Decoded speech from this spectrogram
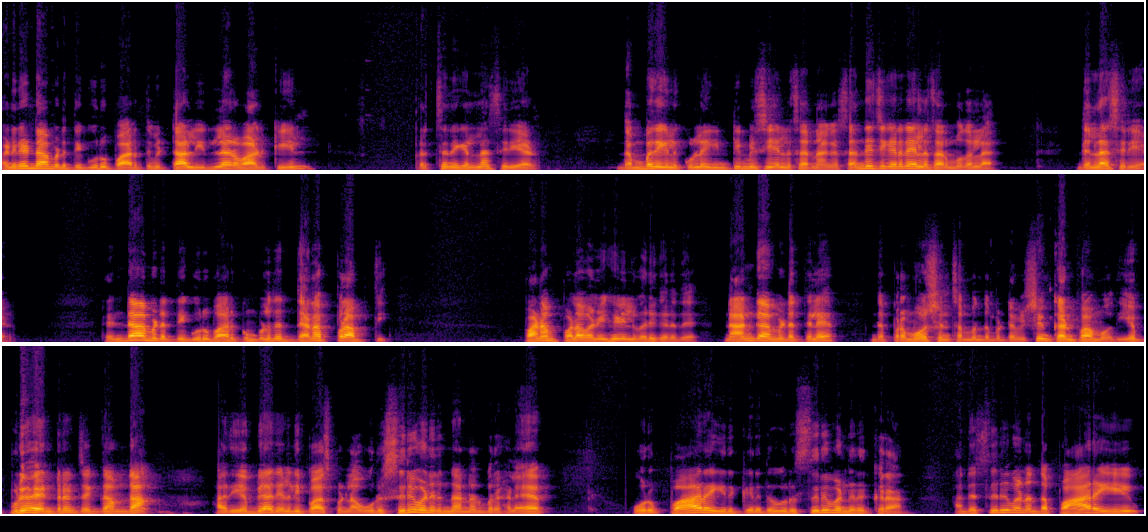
பன்னிரெண்டாம் இடத்தை குரு பார்த்து விட்டால் இல்லற வாழ்க்கையில் பிரச்சனைகள்லாம் சரியாயிடும். தம்பதிகளுக்குள்ளே இன்டிமிசியே இல்லை சார். நாங்கள் சந்திச்சுக்கிறதே இல்லை சார் முதல்ல. இதெல்லாம் சரியாயிடும். ரெண்டாம் இடத்தை குரு பார்க்கும் பொழுது தனப்பிராப்தி. பணம் பல வழிகளில் வருகிறது. நான்காம் இடத்துல இந்த ப்ரமோஷன் சம்மந்தப்பட்ட விஷயம் கன்ஃபார்ம் ஆகுது. எப்படியோ என்ட்ரன்ஸ் எக்ஸாம் தான். அது எப்படியாவது எழுதி பாஸ் பண்ணலாம். ஒரு சிறுவன் இருந்தான் நண்பர்களே. ஒரு பாறை இருக்கிறது. ஒரு சிறுவன் இருக்கிறான். அந்த சிறுவன் அந்த பாறையை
